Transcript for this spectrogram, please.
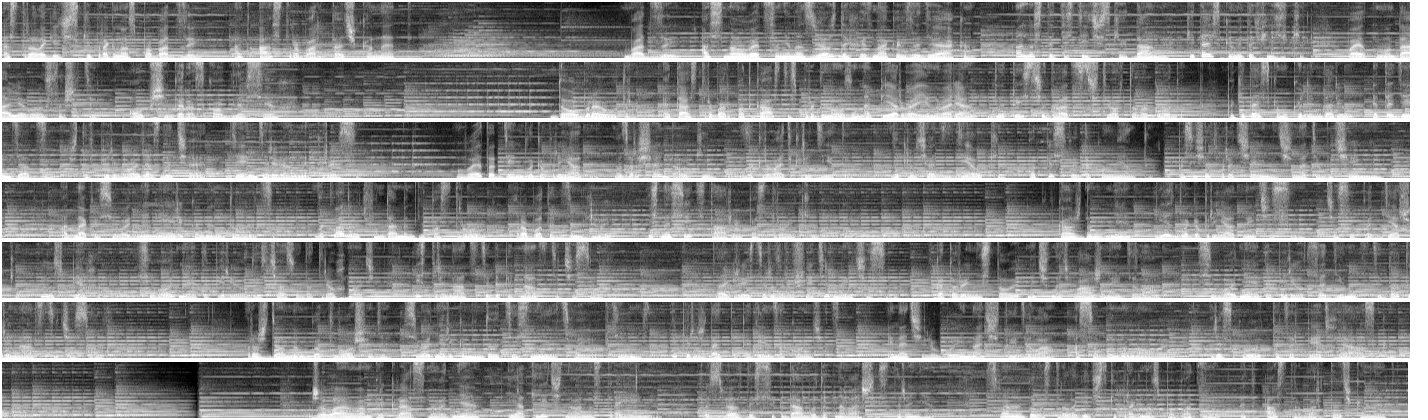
Астрологический прогноз по Бадзи от astrobar.net Бадзи основывается не на звездах и знаках зодиака, а на статистических данных китайской метафизики, поэтому далее вы услышите общий гороскоп для всех. Доброе утро! Это Астробар подкаст с прогнозом на 1 января 2024 года. По китайскому календарю это день дядзы, что в переводе означает «день деревянной крысы». В этот день благоприятно возвращать долги, закрывать кредиты, заключать сделки, подписывать документы, посещать врачей и начинать обучение. Однако сегодня не рекомендуется закладывать фундамент для построек, работать с землей и сносить старые постройки. В каждом дне есть благоприятные часы, часы поддержки и успеха. Сегодня это периоды с часу до трех ночи и с 13 до 15 часов. Также есть и разрушительные часы, в которые не стоит начинать важные дела. Сегодня это период с 11 до 13 часов. Рожденным в год лошади сегодня рекомендуется снизить свою активность и переждать, пока день закончится. Иначе любые начатые дела, особенно новые, рискуют потерпеть фиаско. Желаем вам прекрасного дня и отличного настроения. Пусть звезды всегда будут на вашей стороне. С вами был астрологический прогноз по Бадзи от astrobar.net.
